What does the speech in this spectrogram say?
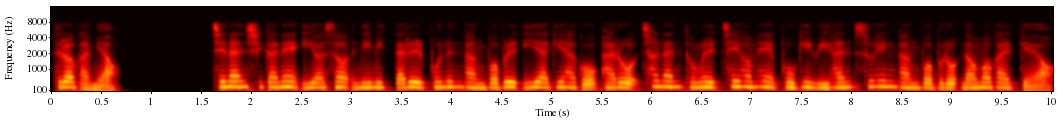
들어가며 지난 시간에 이어서 니미따를 보는 방법을 이야기하고 바로 천안통을 체험해 보기 위한 수행 방법으로 넘어갈게요.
